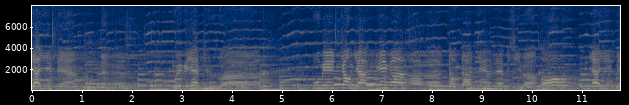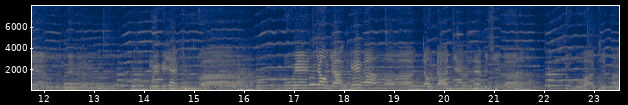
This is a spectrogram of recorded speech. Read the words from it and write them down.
ရရည်လျံတဲ့ငွေကြရက်ဖြူစွာ ခြင်းလည်းမရှိပါဩရရည်လျံတဲ့ငွေကြရက်ဖြူစွာပူပင်ကြောင့်ညကင်းကတောက်တာခြင်းလည်းမရှိပါသူ့ဘဝအဖြစ်မှာ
